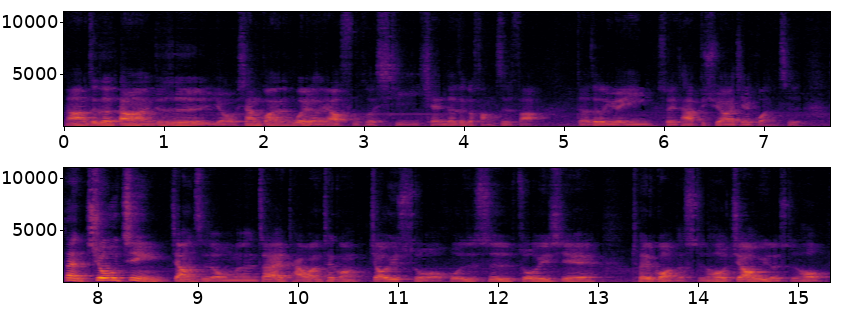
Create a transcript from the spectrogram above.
那这个当然就是有相关，为了要符合洗钱的这个防治法的这个原因，所以它必须要一些管制。但究竟这样子的，我们在台湾推广交易所，或者是做一些推广的时候、教育的时候，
